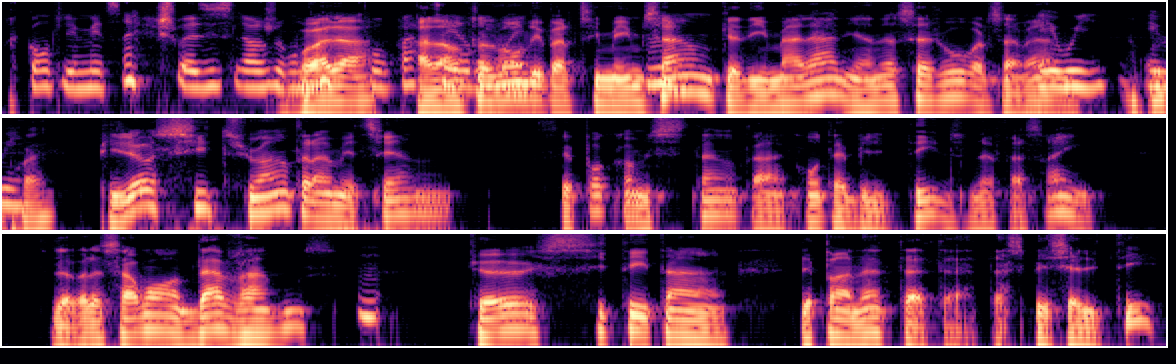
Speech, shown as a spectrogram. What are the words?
Par contre, les médecins choisissent leur journée Voilà. pour partir. Alors, tout le de- monde oui. est parti. Mais il me Mm. semble que des malades, il y en a 7 jours par semaine. Et oui, À et peu oui. Puis là, si tu entres en médecine, c'est pas comme si tu entres en comptabilité du 9 à 5. Tu devrais savoir d'avance Mm. que si tu es en, dépendant de ta, ta- ta spécialité,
